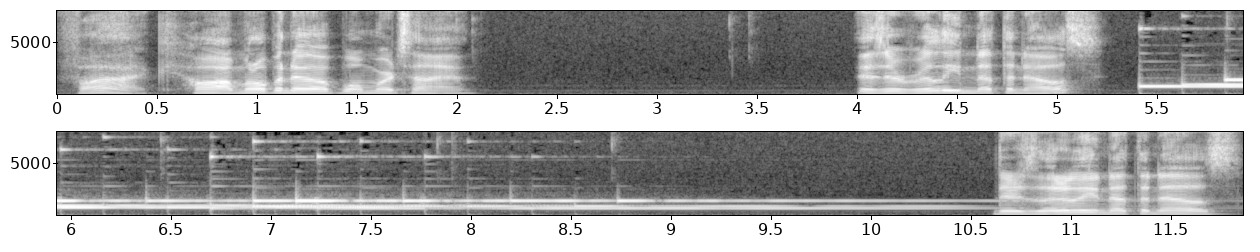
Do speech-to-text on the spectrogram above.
fuck. Hold on, I'm gonna open it up one more time. Is there really nothing else? There's literally nothing else.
